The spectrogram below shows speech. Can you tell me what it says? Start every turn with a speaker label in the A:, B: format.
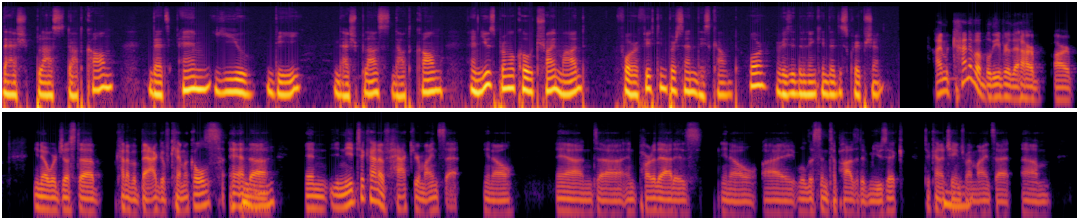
A: mood-plus.com. That's M U D plus.com and use promo code TRYMUD for a 15% discount or visit the link in the description.
B: I'm kind of a believer that our our you know we're just a kind of a bag of chemicals and uh, mm-hmm. uh and you need to kind of hack your mindset, you know. And uh and part of that is, you know, I will listen to positive music to kind of change mm-hmm. my mindset. Um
